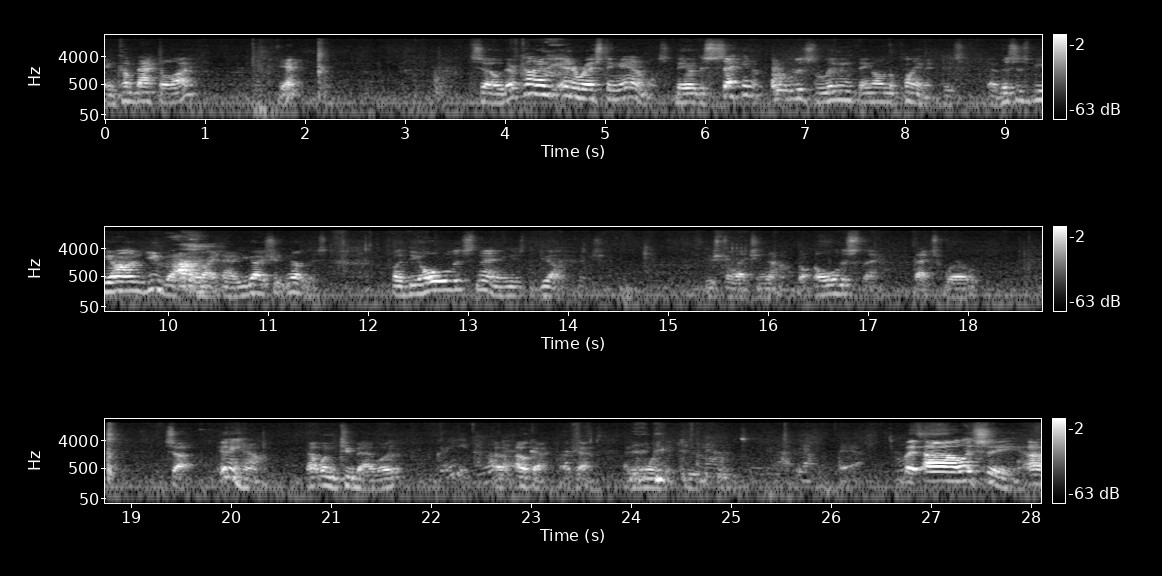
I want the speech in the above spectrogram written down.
and come back to life. Yeah. So they're kind of interesting animals. They are the second oldest living thing on the planet. This, now this is beyond you guys right now. You guys should know this. But the oldest thing is the jellyfish. Just to let you know, the oldest thing. That's where. So anyhow, that wasn't too bad, was it? Great, I Uh, love it. okay, okay. I didn't want to get too. Yeah. Yeah. But uh, let's see. Uh,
